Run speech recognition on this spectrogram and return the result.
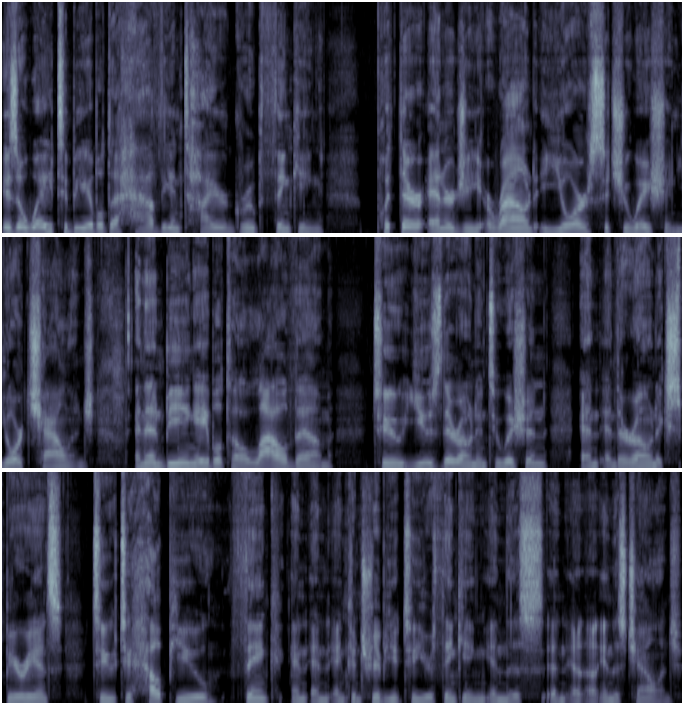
is a way to be able to have the entire group thinking put their energy around your situation, your challenge, and then being able to allow them to use their own intuition and, and their own experience to to help you think and, and, and contribute to your thinking in this in, uh, in this challenge.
